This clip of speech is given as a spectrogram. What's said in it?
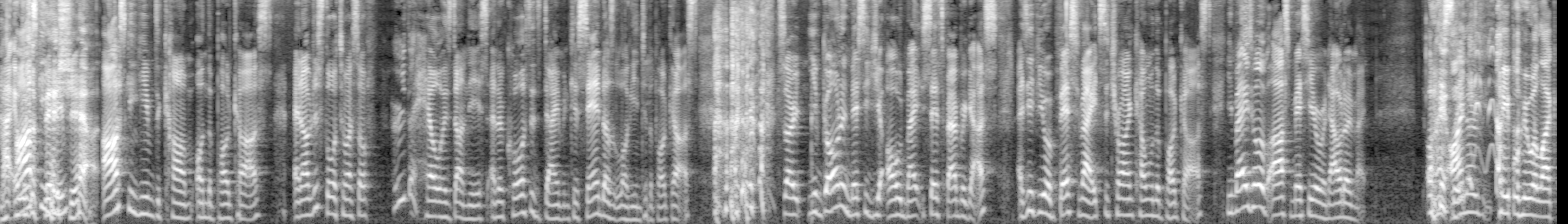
Mate, it was a Asking fair him- shout. asking him to come on the podcast. And I've just thought to myself, who the hell has done this? And of course it's Damon because Sam doesn't log into the podcast. so you've gone and messaged your old mate Cesc Fabregas as if you were best mates to try and come on the podcast. You may as well have asked Messi or Ronaldo, mate. Hey, I know people who are like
